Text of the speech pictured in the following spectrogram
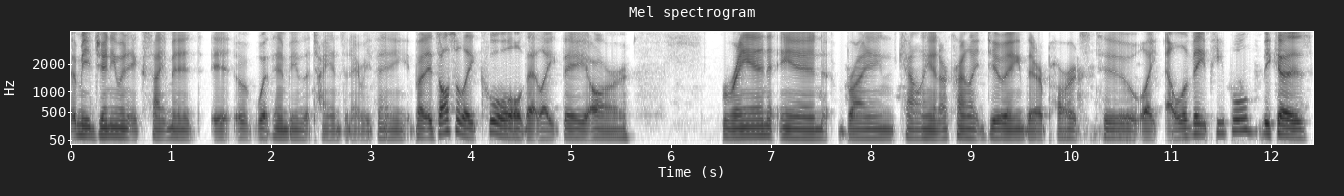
I mean, genuine excitement it, with him being the Titans and everything. But it's also like cool that like they are, Ran and Brian Callahan are kind of like doing their parts to like elevate people because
